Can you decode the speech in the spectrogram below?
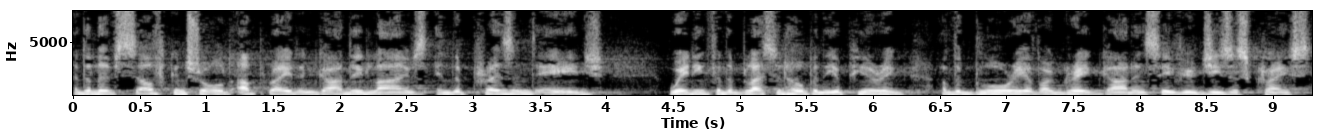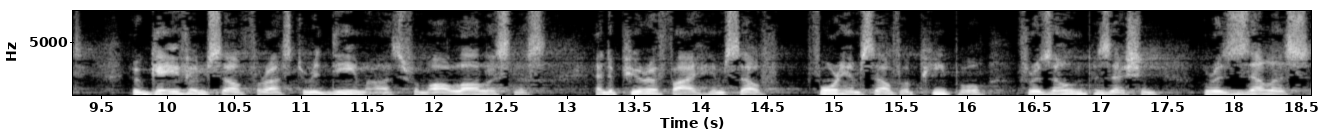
and to live self controlled, upright, and godly lives in the present age, waiting for the blessed hope and the appearing of the glory of our great God and Savior Jesus Christ, who gave himself for us to redeem us from all lawlessness and to purify himself for himself a people for his own possession who are zealous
